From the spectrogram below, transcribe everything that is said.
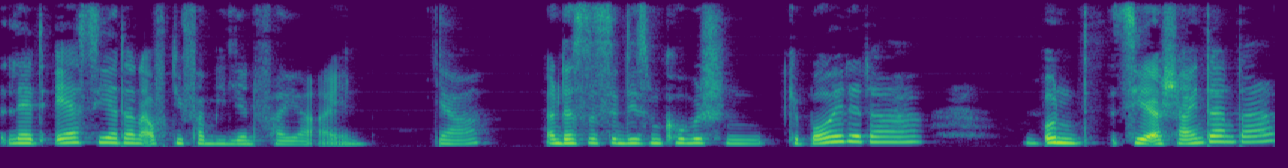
lädt er sie ja dann auf die Familienfeier ein. Ja. Und das ist in diesem komischen Gebäude da. Und sie erscheint dann da.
